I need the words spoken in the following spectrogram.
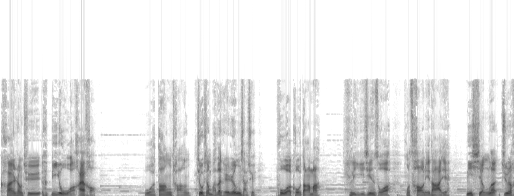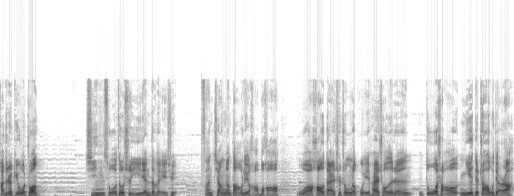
看上去比我还好。我当场就想把他给扔下去，破口大骂：“李金锁，我操你大爷！你醒了居然还在这给我装！”金锁则是一脸的委屈：“咱讲讲道理好不好？”我好歹是中了鬼拍手的人，多少你也得照顾点啊！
